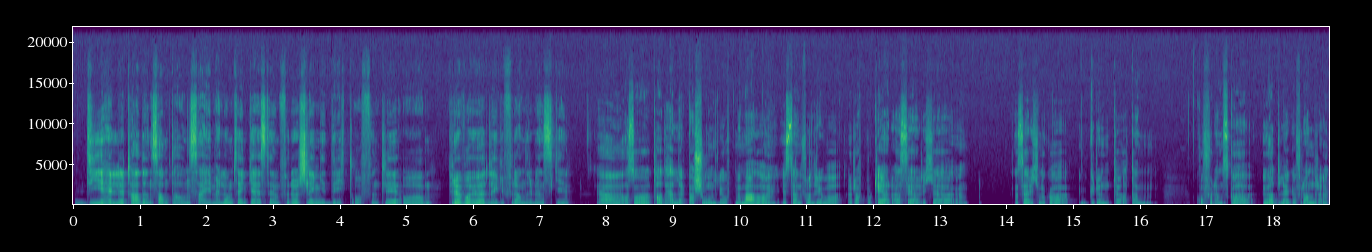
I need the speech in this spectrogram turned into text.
de heller ta den samtalen seg imellom, tenker jeg, istedenfor å slenge dritt offentlig og prøve å ødelegge for andre mennesker. Ja, altså ta det heller personlig opp med meg, da, istedenfor å drive og rapportere. Jeg ser ikke, jeg ser ikke noen grunn til at de, hvorfor de skal ødelegge for andre.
